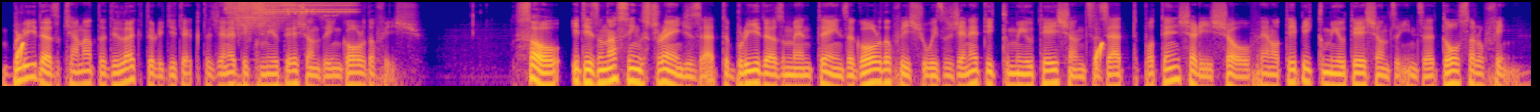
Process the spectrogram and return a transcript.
Breeders cannot directly detect genetic mutations in goldfish. So, it is nothing strange that breeders maintain the goldfish with genetic mutations that potentially show phenotypic mutations in the dorsal fin.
